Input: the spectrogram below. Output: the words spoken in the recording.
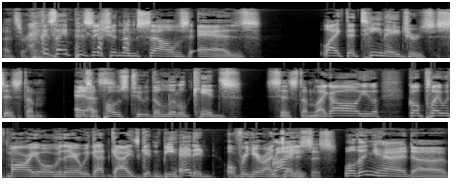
That's right. because they position themselves as like the teenagers system as Yes. opposed to the little kids system. Like, oh, you go play with Mario over there. We got guys getting beheaded over here on Right. Genesis. Well, then you had uh,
